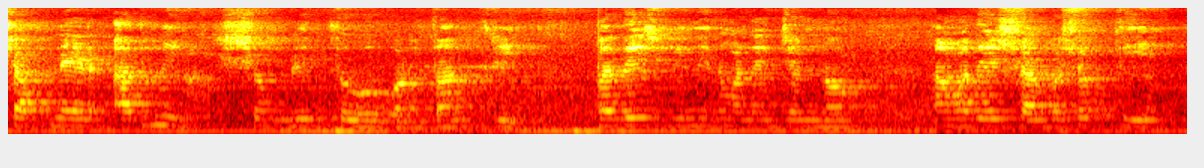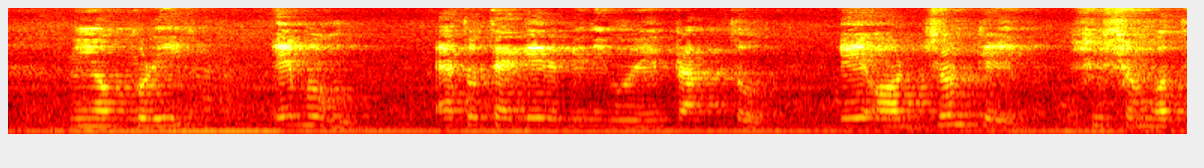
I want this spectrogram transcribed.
স্বপ্নের আধুনিক, সমৃদ্ধ গণতান্ত্রিক বাংলাদেশ বিনির্মাণের জন্য আমাদের সর্বশক্তি নিয়োগ করি এবং এত ত্যাগের বিনিময়ে প্রাপ্ত এ অর্জনকে সুসঙ্গত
